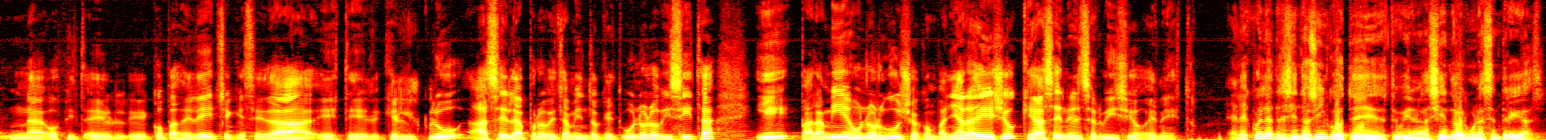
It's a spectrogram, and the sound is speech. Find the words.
una eh, copas de leche que se da, este, que el club hace el aprovechamiento que uno lo visita y para mí es un orgullo acompañar a ellos que hacen el servicio en esto. En la escuela 305 ustedes estuvieron haciendo algunas entregas.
